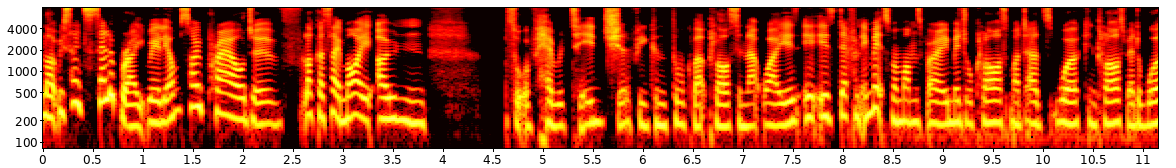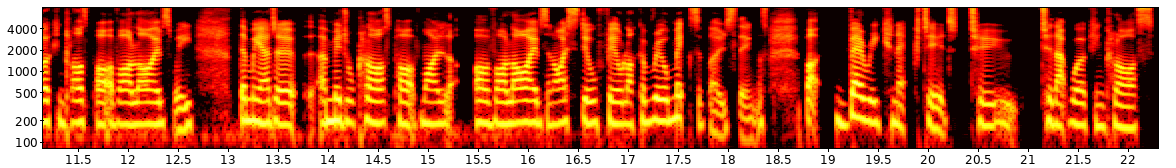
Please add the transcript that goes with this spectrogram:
like we say to celebrate. Really, I'm so proud of like I say my own sort of heritage, if you can talk about class in that way, is it is definitely mixed. My mum's very middle class, my dad's working class. We had a working class part of our lives. We then we had a, a middle class part of my of our lives, and I still feel like a real mix of those things, but very connected to to that working class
